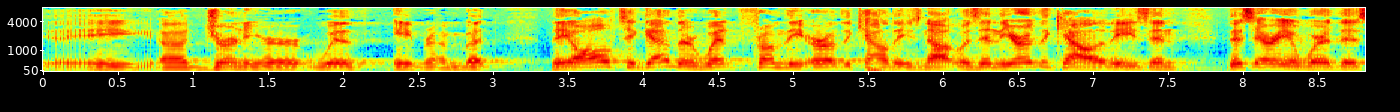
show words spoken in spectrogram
a, a journeyer with Abram. But they all together went from the Ur of the Chaldees. Now, it was in the Ur of the Chaldees, in this area where this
